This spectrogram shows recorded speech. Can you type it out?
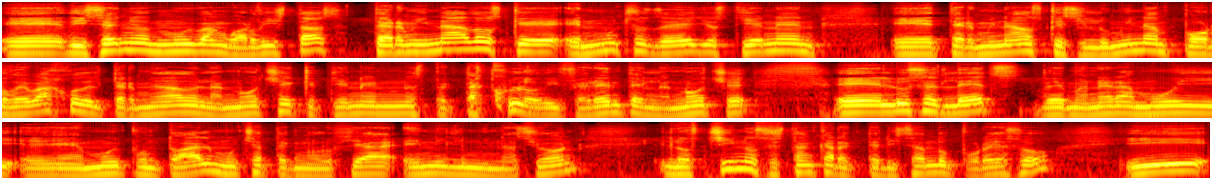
Eh, diseños muy vanguardistas, terminados que en muchos de ellos tienen eh, terminados que se iluminan por debajo del terminado en la noche, que tienen un espectáculo diferente en la noche, eh, luces LEDs de manera muy, muy puntual, mucha tecnología en iluminación. Los chinos se están caracterizando por eso y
